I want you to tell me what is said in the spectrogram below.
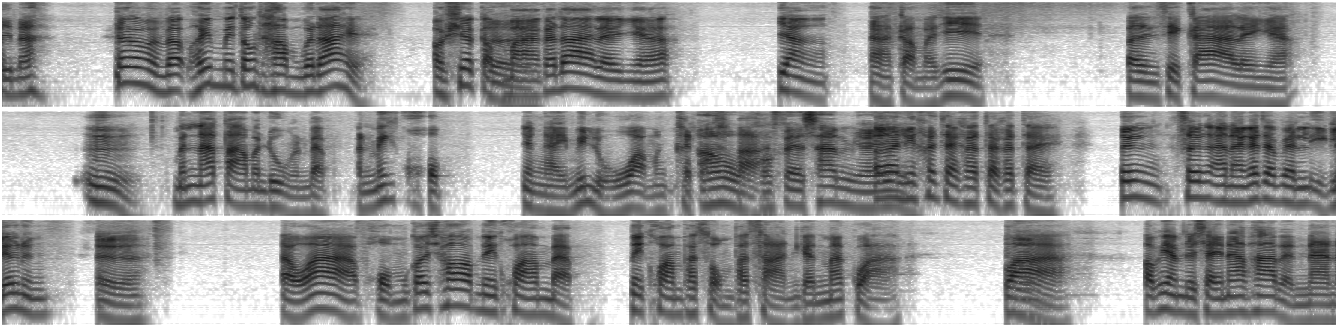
ดีนะเออเหมือนแบบเฮ้ยไม่ต้องทำก็ได้ เอาเชือกกลับเออมาก็ได้อะไรเงี้ย อย่างอะกลับมาที่บาเลนเซกาอะไรเงี้ย อืม มันหน้าตามันดูเหมือนแบบ มันไม่ครบยังไงไม่รู้อะมันขัดเอ้าขาดเพราะแฟชั่นไงเอออันนี้เข้าใจเข้าใจเข้าใจ ซึ่งซึ่งอันนั้นก็จะเป็นอีกเรื่องหนึ่ง เออ แต่ว่าผมก็ชอบในความแบบในความผสมผสานกันมากกว่า ว่าเขาพยายามจะใช้หน้าผ้าแบบนั้น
